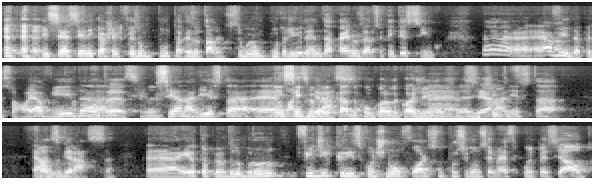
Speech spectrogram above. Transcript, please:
É... e CSN, que eu achei que fez um puta resultado, distribuiu um puta dividendo, está caindo 0,75. É, é, a vida, pessoal. É a vida. Acontece, né? Ser analista é. Nem sempre desgraça. o mercado concorda com a gente, é, né? A ser analista é uma desgraça. É, aí eu estou perguntando do Bruno: FID e CRIS continuam fortes para o segundo semestre com o IPC alto.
